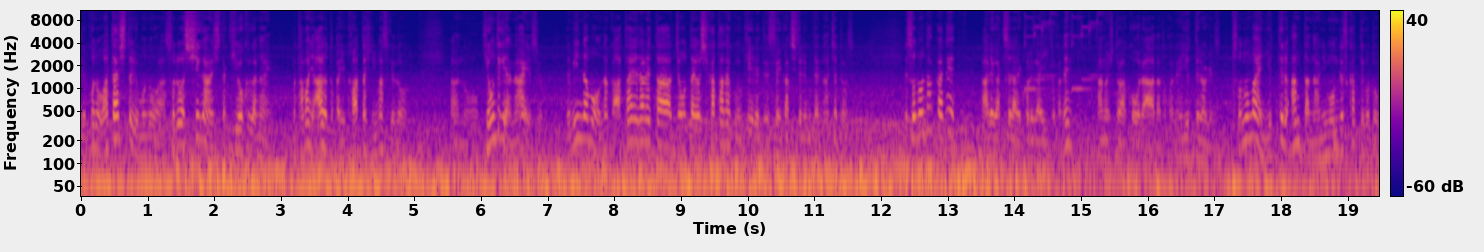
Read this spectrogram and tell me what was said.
でこの私というものはそれを志願した記憶がない、まあ、たまにあるとかいう変わった人いますけどあの基本的にはないですよ。でみんなもうなんか与えられた状態を仕方なく受け入れて生活してるみたいになっちゃってますよ。でその中であれが辛いこれがいいとかね。あの人はこうだあだとかね言ってるわけです。その前に言ってるあんた何者ですかってことを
